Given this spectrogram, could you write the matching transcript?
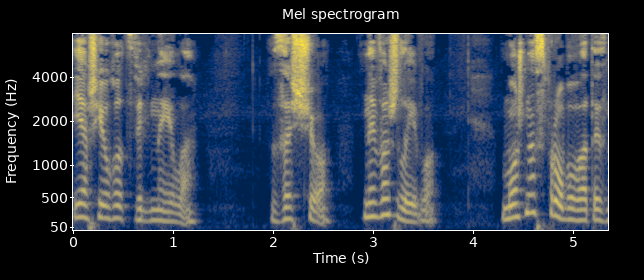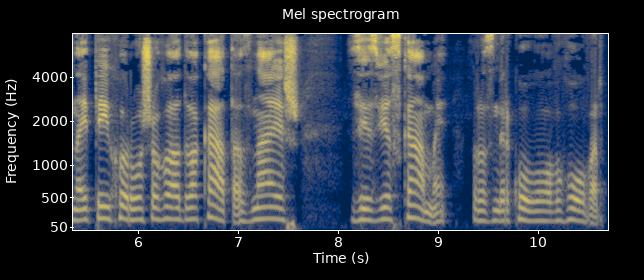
я ж його звільнила. За що? Неважливо. Можна спробувати знайти хорошого адвоката, знаєш, зі зв'язками, розмірковував Говард.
